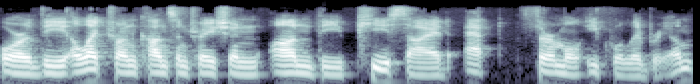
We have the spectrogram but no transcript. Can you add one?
or the electron concentration on the p side at thermal equilibrium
